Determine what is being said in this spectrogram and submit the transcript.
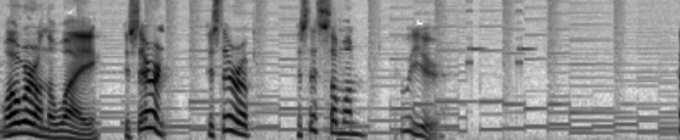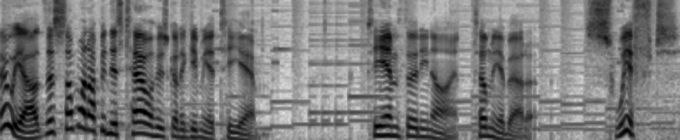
While we're on the way, is there an is there a is there someone who are you? Here we are. There's someone up in this tower who's going to give me a TM. TM39. Tell me about it. Swift.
